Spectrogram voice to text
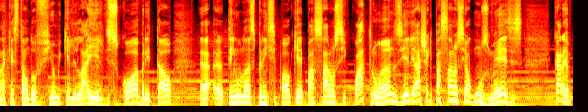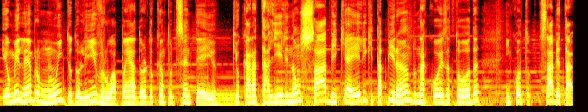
na- questão do filme, que ele lá e ele descobre e tal, é, é, tem o lance principal que passaram-se quatro anos e ele acha que passaram-se alguns meses. Cara, eu me lembro muito do livro O Apanhador do Campo de Centeio, que o cara tá ali, ele não sabe que é ele que tá pirando na coisa toda, enquanto, sabe, tá,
